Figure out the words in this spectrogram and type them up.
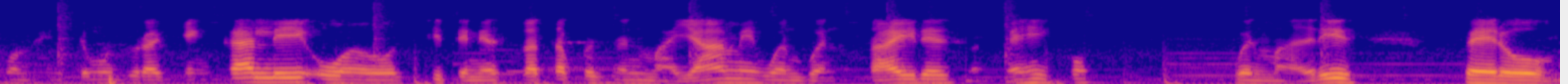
con gente muy dura aquí en Cali o, si tenías plata pues en Miami o en Buenos Aires o en México o en Madrid. Pero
